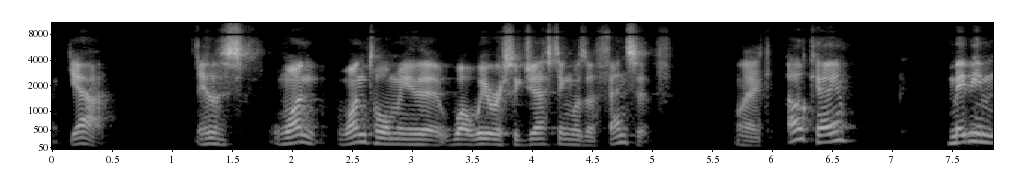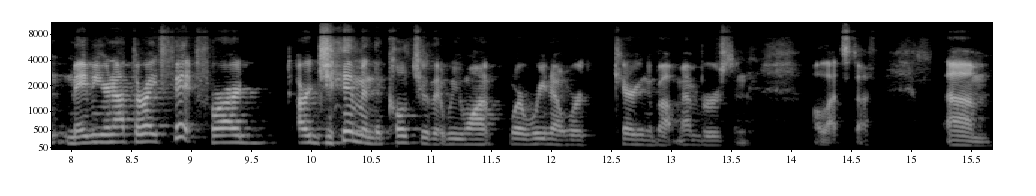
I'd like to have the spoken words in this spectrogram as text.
Like, yeah, it was one. One told me that what we were suggesting was offensive. Like, okay, maybe maybe you're not the right fit for our our gym and the culture that we want, where we know we're caring about members and all that stuff. Um,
